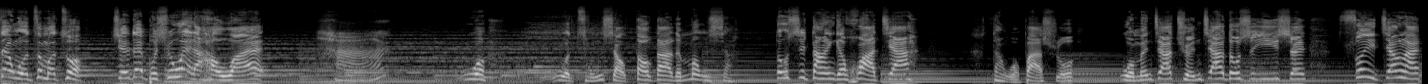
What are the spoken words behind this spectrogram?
但我这么做绝对不是为了好玩。哈？我我从小到大的梦想都是当一个画家，但我爸说我们家全家都是医生，所以将来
